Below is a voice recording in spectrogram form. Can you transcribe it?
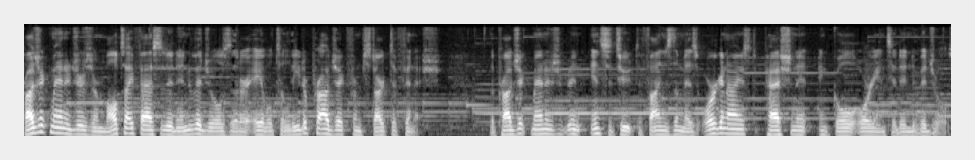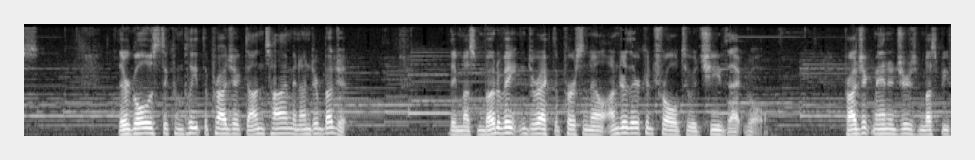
Project managers are multifaceted individuals that are able to lead a project from start to finish. The Project Management Institute defines them as organized, passionate, and goal-oriented individuals. Their goal is to complete the project on time and under budget. They must motivate and direct the personnel under their control to achieve that goal. Project managers must be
